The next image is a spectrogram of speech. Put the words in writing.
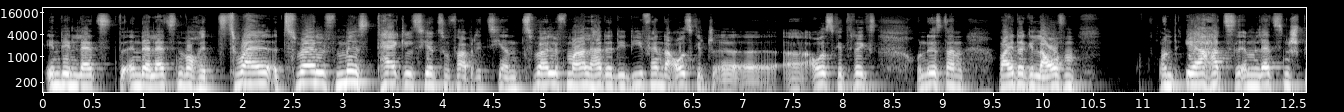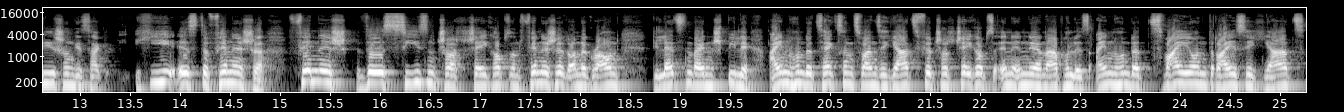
in, den letzt, in der letzten Woche 12, 12 Missed Tackles hier zu fabrizieren. 12 Mal hat er die Defender ausge, äh, äh, ausgetrickst und ist dann weitergelaufen. Und er hat es im letzten Spiel schon gesagt, he is the finisher. Finish this season, Josh Jacobs, und finish it on the ground. Die letzten beiden Spiele, 126 Yards für Josh Jacobs in Indianapolis, 132 Yards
